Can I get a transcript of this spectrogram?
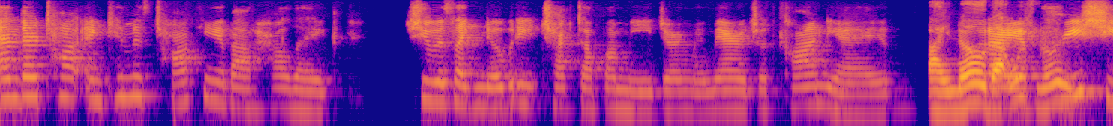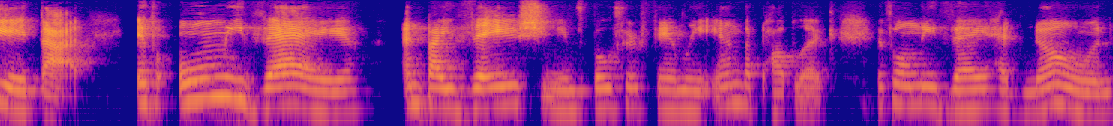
and they're ta- and Kim is talking about how like she was like nobody checked up on me during my marriage with Kanye I know that I was really appreciate that. If only they, and by they she means both her family and the public, if only they had known,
